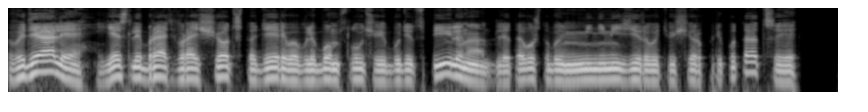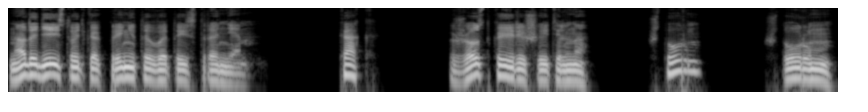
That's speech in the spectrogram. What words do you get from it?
В идеале, если брать в расчет, что дерево в любом случае будет спилено, для того, чтобы минимизировать ущерб репутации, надо действовать, как принято в этой стране. Как? Жестко и решительно. Штурм? Штурм.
